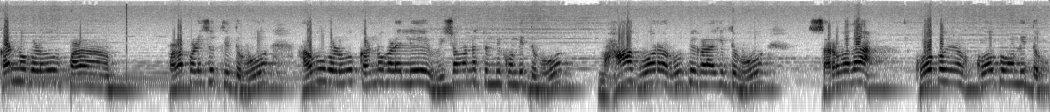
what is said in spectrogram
ಕಣ್ಣುಗಳು ಪಳ ಫಳಫಳಿಸುತ್ತಿದ್ದವು ಅವುಗಳು ಕಣ್ಣುಗಳಲ್ಲಿ ವಿಷವನ್ನು ತುಂಬಿಕೊಂಡಿದ್ದವು. ಮಹಾಘೋರ ರೂಪಿಗಳಾಗಿದ್ದವು. ಸರ್ವದಾ ಕೋಪ, ಕೋಪಗೊಂಡಿದ್ದವು.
